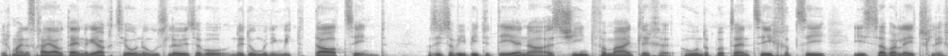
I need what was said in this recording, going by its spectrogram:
Ich meine, es kann ja auch dann Reaktionen auslösen, die nicht unbedingt mit der Tat sind. Das ist so wie bei der DNA. Es scheint vermeintlich 100% sicher zu sein, ist aber letztlich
